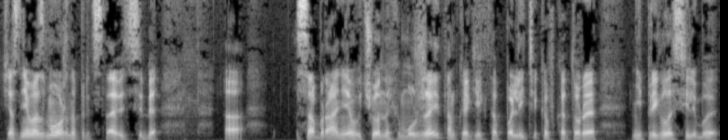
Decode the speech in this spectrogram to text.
Сейчас невозможно представить себе э, собрание ученых мужей, там каких-то политиков, которые не пригласили бы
